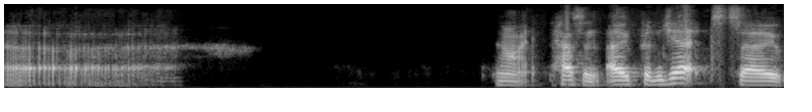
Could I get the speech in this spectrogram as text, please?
Uh, All right, hasn't opened yet, so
